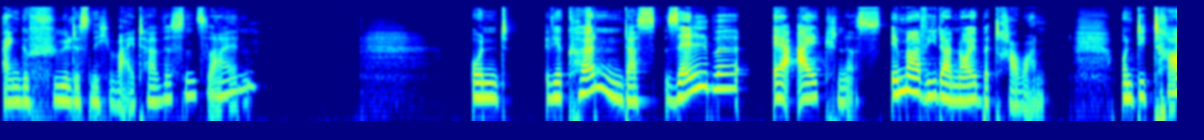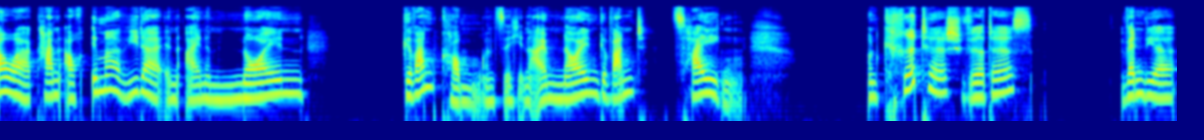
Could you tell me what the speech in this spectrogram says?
ein Gefühl des Nicht-Weiterwissens sein. Und wir können dasselbe Ereignis immer wieder neu betrauern. Und die Trauer kann auch immer wieder in einem neuen Gewand kommen und sich in einem neuen Gewand zeigen. Und kritisch wird es, wenn wir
